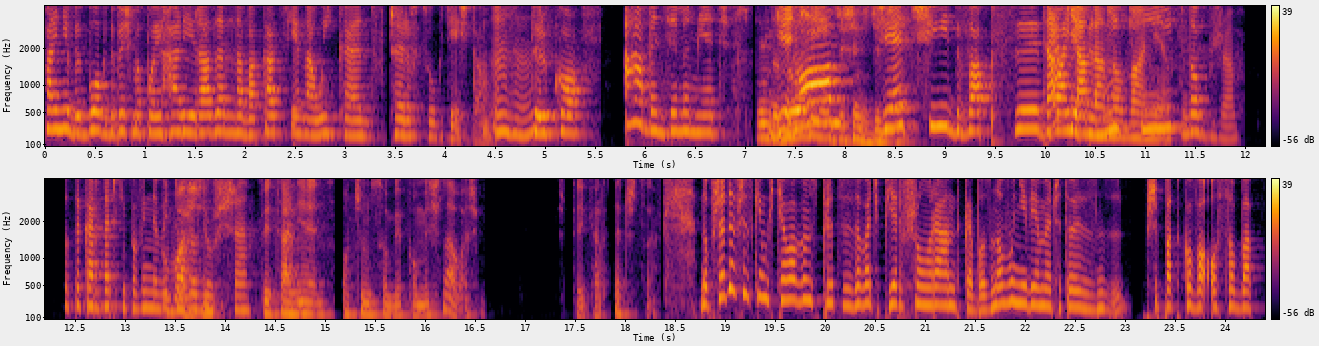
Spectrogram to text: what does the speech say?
fajnie by było, gdybyśmy pojechali razem na wakacje, na weekend w czerwcu gdzieś tam. Mhm. Tylko, a będziemy mieć Wspólny Dzieci. dom, dom, 10 dzieci. dzieci, dwa psy, dwa Takie jamniki. planowanie. Dobrze. To te karteczki powinny być No właśnie. dużo dłuższe. Pytanie, o czym sobie pomyślałaś przy tej karteczce? No przede wszystkim chciałabym sprecyzować pierwszą randkę, bo znowu nie wiemy, czy to jest przypadkowa osoba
